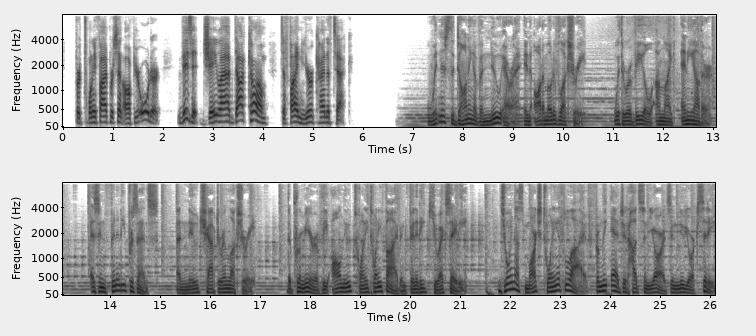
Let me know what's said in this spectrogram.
for 25% off your order. Visit jlab.com to find your kind of tech. Witness the dawning of a new era in automotive luxury with a reveal unlike any other as Infiniti presents a new chapter in luxury the premiere of the all new 2025 Infiniti QX80. Join us March 20th live from the edge at Hudson Yards in New York City,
